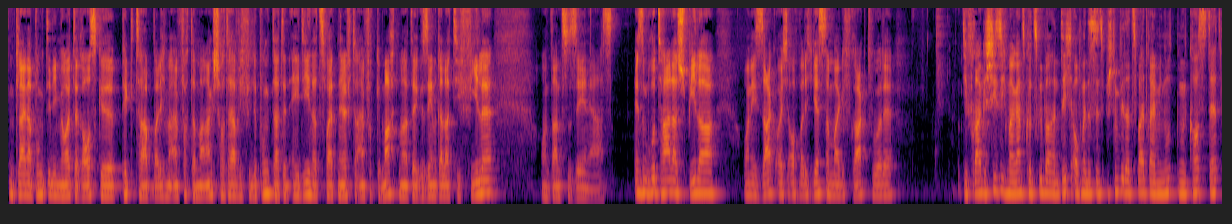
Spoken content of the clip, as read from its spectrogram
ein kleiner Punkt, den ich mir heute rausgepickt habe, weil ich mir einfach da mal angeschaut habe, wie viele Punkte hat denn AD in der zweiten Hälfte einfach gemacht. Man hat ja gesehen, relativ viele. Und dann zu sehen, ja, ist ein brutaler Spieler und ich sag euch auch, weil ich gestern mal gefragt wurde, die Frage schieße ich mal ganz kurz rüber an dich, auch wenn das jetzt bestimmt wieder zwei, drei Minuten kostet.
